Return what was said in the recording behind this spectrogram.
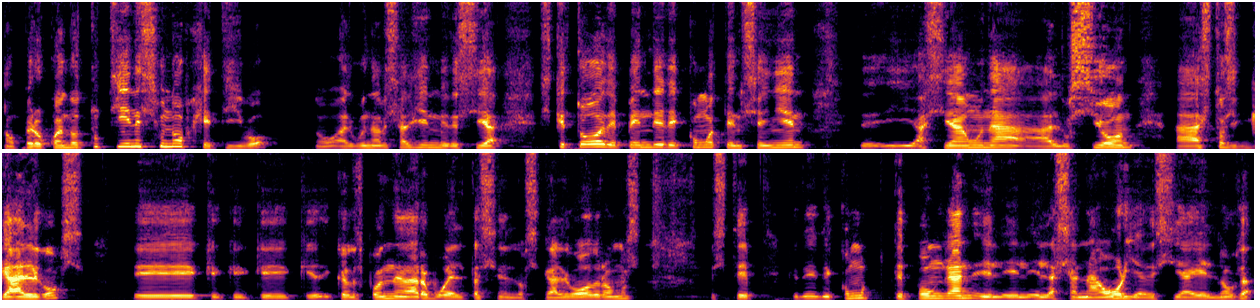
¿no? Pero cuando tú tienes un objetivo, ¿no? Alguna vez alguien me decía, es que todo depende de cómo te enseñen, eh, y hacía una alusión a estos galgos, eh, que, los ponen a dar vueltas en los galgódromos, este, de, cómo te pongan el, la zanahoria, decía él, ¿no? O sea,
